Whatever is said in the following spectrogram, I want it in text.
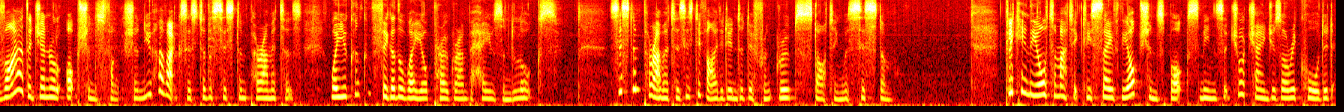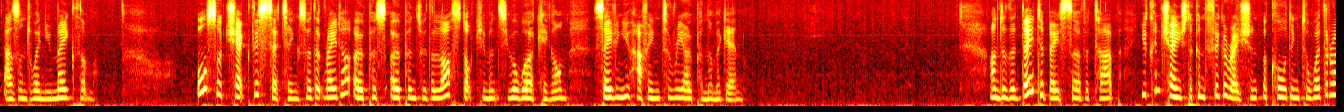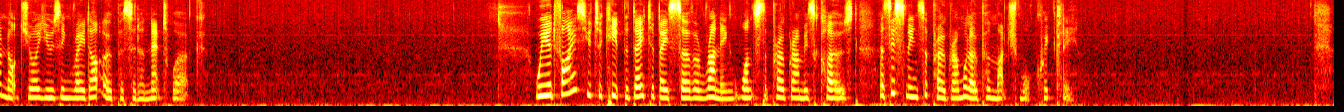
Via the General Options function, you have access to the system parameters, where you can configure the way your program behaves and looks. System parameters is divided into different groups, starting with System. Clicking the Automatically Save the Options box means that your changes are recorded as and when you make them. Also check this setting so that Radar Opus opens with the last documents you were working on, saving you having to reopen them again. Under the Database Server tab, you can change the configuration according to whether or not you are using Radar Opus in a network. We advise you to keep the database server running once the program is closed, as this means the program will open much more quickly.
